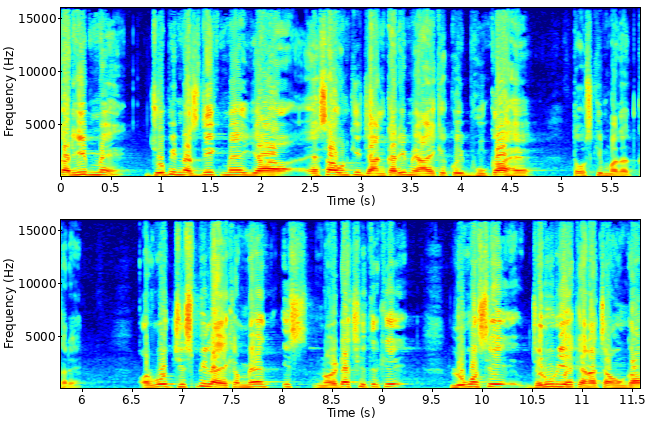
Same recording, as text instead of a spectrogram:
करीब में, जो भी नज़दीक में या ऐसा उनकी जानकारी में आए कि कोई भूखा है तो उसकी मदद करें। और वो जिस भी लायक है, मैं इस नोएडा क्षेत्र के लोगों से ज़रूर यह कहना चाहूँगा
